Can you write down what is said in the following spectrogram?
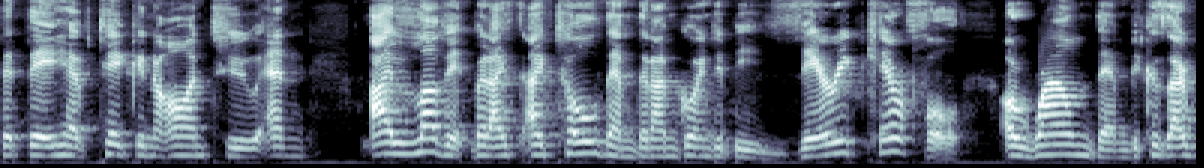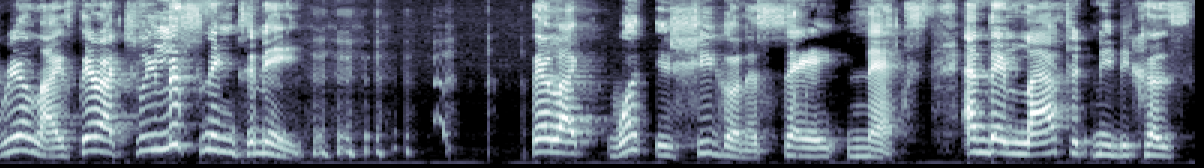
that they have taken on to. And I love it, but I, I told them that I'm going to be very careful around them because I realize they're actually listening to me. they're like, what is she going to say next? And they laugh at me because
